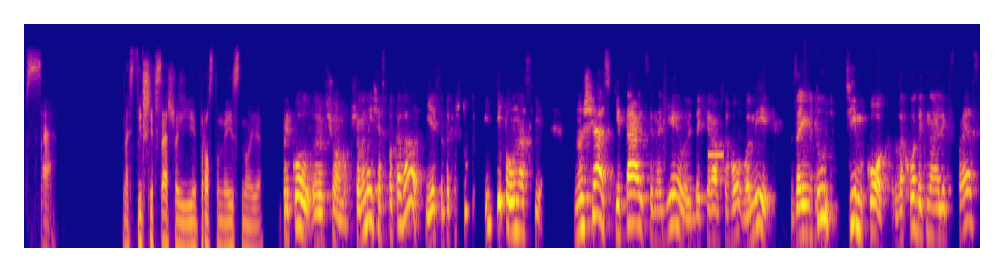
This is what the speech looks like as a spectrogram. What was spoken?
Все. Настільки все, що її просто не існує. Прикол е, в чому? Що вони зараз показали, є така штука, і типа у нас є. Ну зараз китайці наділають до хіра всього, вони зайдуть, Тім Кок заходить на Аліекспрес,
